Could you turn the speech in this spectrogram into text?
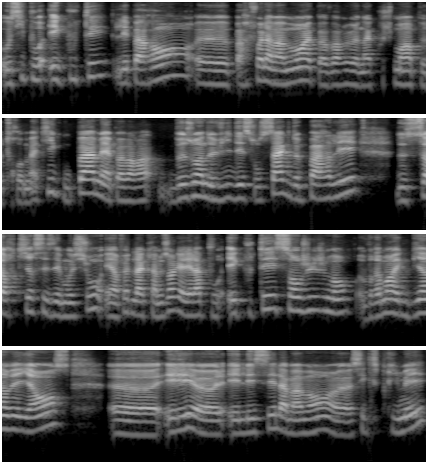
aussi pour écouter les parents. parfois la maman, elle peut avoir eu un accouchement un peu traumatique ou pas, mais elle peut avoir besoin de vider son sac, de parler, de sortir ses émotions. Et en fait la Kramzorg, elle est là pour écouter sans jugement, vraiment avec bienveillance. Euh, et, euh, et, laisser la maman euh, s'exprimer.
